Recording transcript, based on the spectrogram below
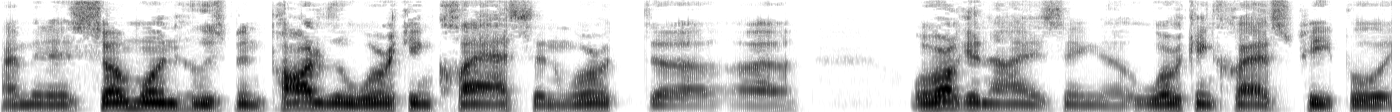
I mean, as someone who's been part of the working class and worked uh, uh, organizing uh, working class people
